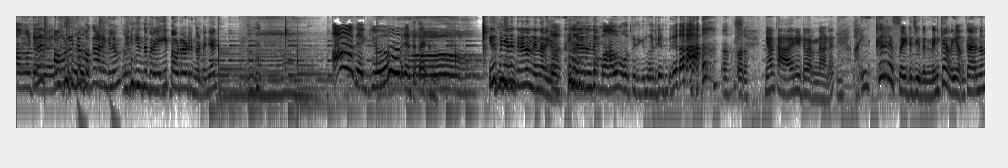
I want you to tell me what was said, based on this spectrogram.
അങ്ങോട്ട് പൗഡർ ഇട്ട മുഖമാണെങ്കിലും എനിക്ക് എന്താ പറയാ ഈ പൗഡർ അവിടെ ഇരുന്നോട്ടെ ഞാൻ ആ താങ്ക് യു ഞാൻ. ഇതിപ്പോ ഞാൻ എന്തിനാ തന്നെന്നറിയോ മാവ് മൂത്തിരിക്കുന്ന പോലെ ഉണ്ട് പറ. ഞാൻ കാര്യമായിട്ട് പറഞ്ഞാണ് ഭയങ്കര രസമായിട്ട് ചെയ്തിട്ടുണ്ട്. എനിക്കറിയാം. കാരണം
